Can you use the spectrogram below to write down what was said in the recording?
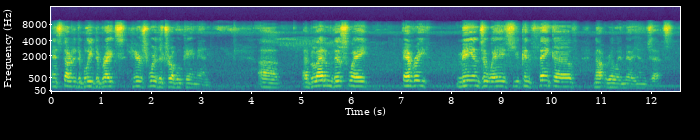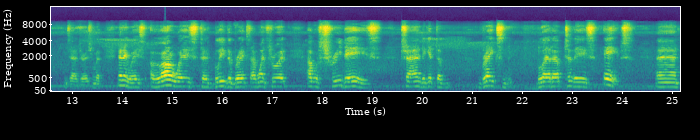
and started to bleed the brakes. Here's where the trouble came in. Uh, I bled them this way every millions of ways you can think of. Not really millions, that's exaggeration, but anyways, a lot of ways to bleed the brakes. I went through it. I was three days trying to get the brakes bled up to these apes. And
